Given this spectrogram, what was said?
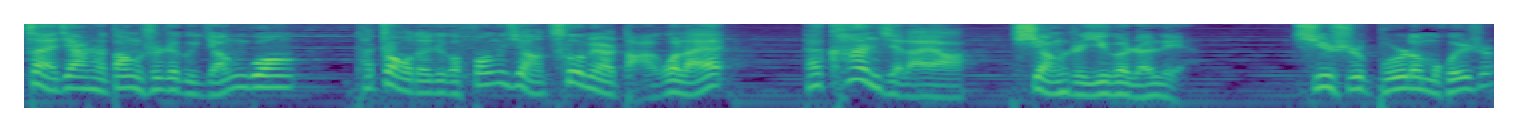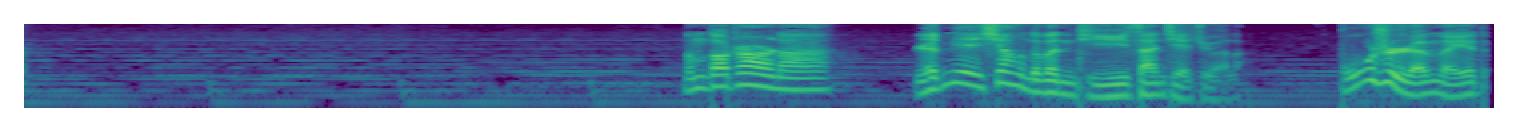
再加上当时这个阳光它照的这个方向侧面打过来，还看起来啊像是一个人脸，其实不是那么回事。那么到这儿呢？人面像的问题咱解决了，不是人为的，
